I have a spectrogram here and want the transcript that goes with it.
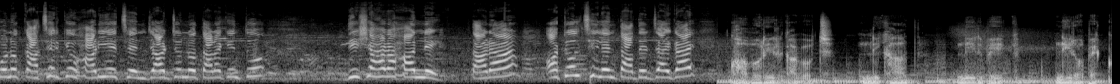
কোনো কাছের কেউ হারিয়েছেন, যার জন্য তারা কিন্তু দিশাহারা হন নেই। তারা অটল ছিলেন তাদের জায়গায়। খবরের কাগজ নিখাত নির্ভীক, নিরপেক্ষ।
